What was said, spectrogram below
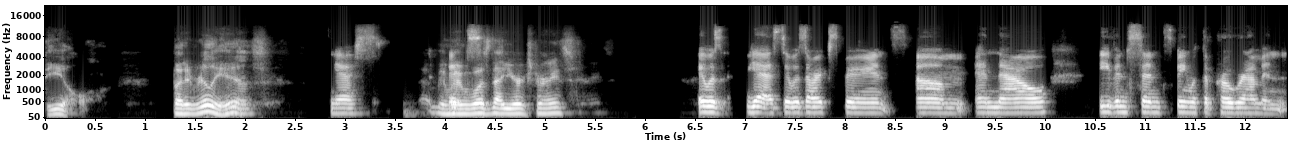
deal. But it really mm-hmm. is. Yes. I mean, was that your experience? It was yes it was our experience um and now even since being with the program and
